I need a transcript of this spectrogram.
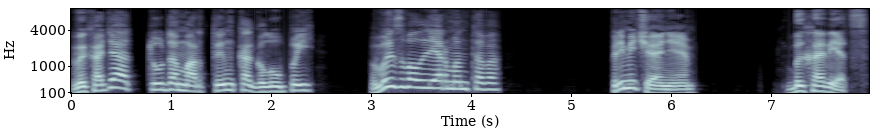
Выходя оттуда, Мартынка глупый вызвал Лермонтова. Примечание. Быховец.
